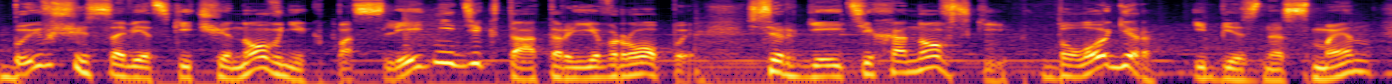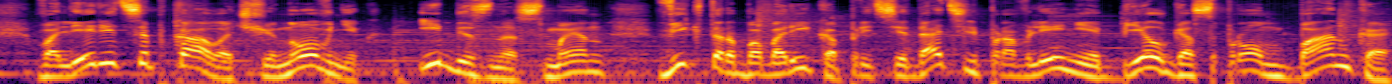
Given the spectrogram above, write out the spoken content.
бывший советский чиновник, последний диктатор Европы, Сергей Тихановский, блогер и бизнесмен, Валерий Цепкало, чиновник и бизнесмен, Виктор Бабарика, председатель правительства правления Белгазпромбанка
